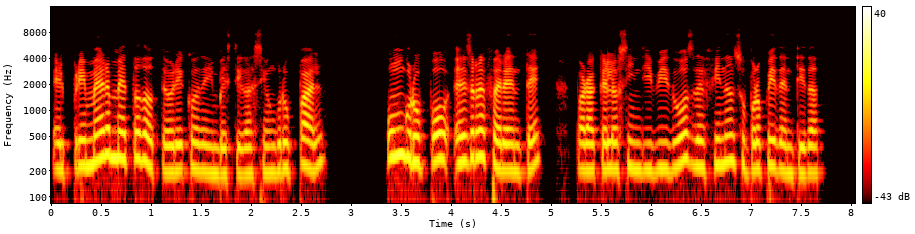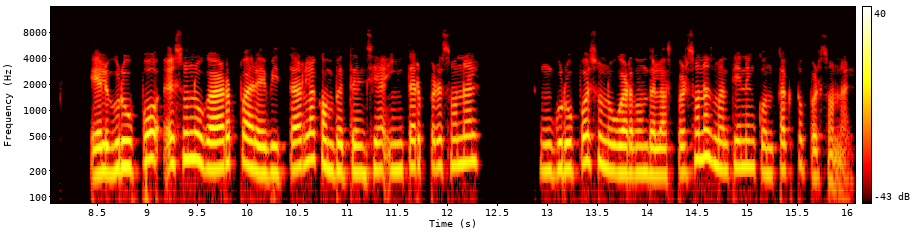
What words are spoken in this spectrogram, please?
el primer método teórico de investigación grupal. Un grupo es referente para que los individuos definan su propia identidad. El grupo es un lugar para evitar la competencia interpersonal. Un grupo es un lugar donde las personas mantienen contacto personal.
